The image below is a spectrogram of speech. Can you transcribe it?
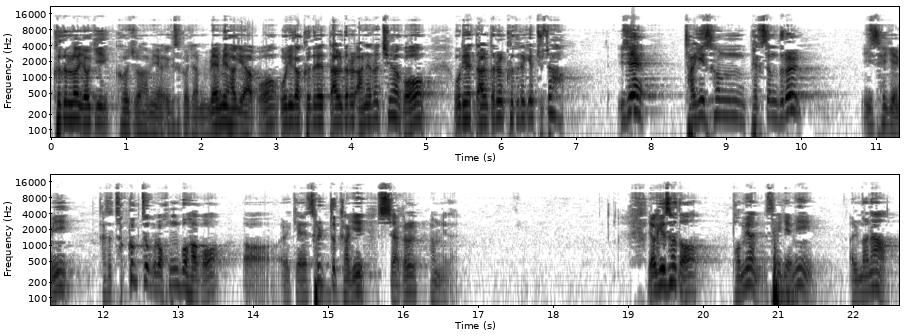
그들로 여기 거주하며 여기서 거주하며 매매하게 하고 우리가 그들의 딸들을 아내로 취하고 우리의 딸들을 그들에게 주자. 이제 자기 성 백성들을 이 세겜이 가서 적극적으로 홍보하고 어, 이렇게 설득하기 시작을 합니다. 여기서도 보면 세겜이 얼마나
